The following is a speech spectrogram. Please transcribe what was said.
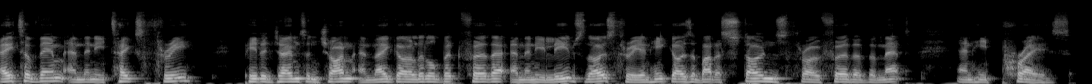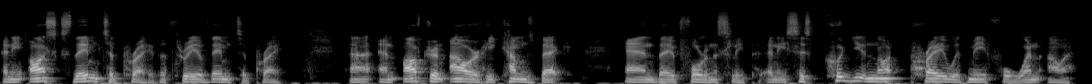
eight of them, and then he takes three Peter, James, and John, and they go a little bit further, and then he leaves those three and he goes about a stone's throw further than that, and he prays. And he asks them to pray, the three of them to pray. Uh, and after an hour, he comes back and they've fallen asleep. And he says, Could you not pray with me for one hour?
